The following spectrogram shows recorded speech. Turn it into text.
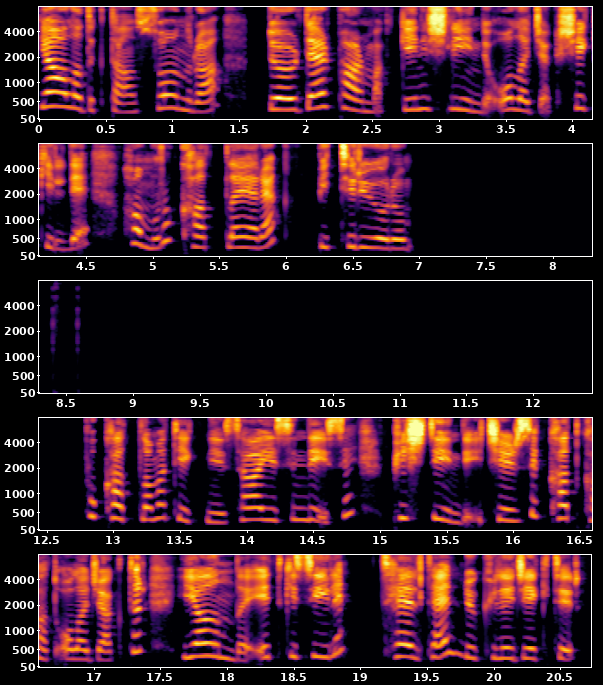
yağladıktan sonra dörder parmak genişliğinde olacak şekilde hamuru katlayarak bitiriyorum. Bu katlama tekniği sayesinde ise piştiğinde içerisi kat kat olacaktır. Yağın da etkisiyle tel tel dökülecektir.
